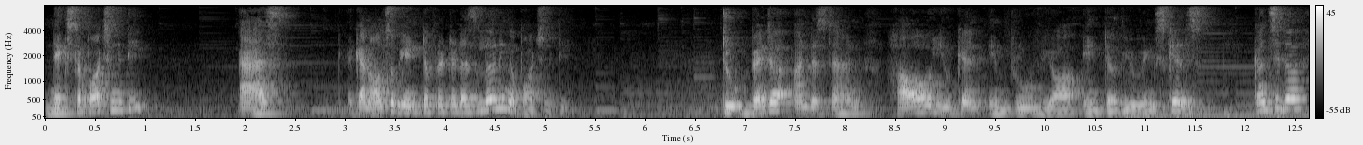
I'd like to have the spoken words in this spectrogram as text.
next opportunity, as can also be interpreted as learning opportunity to better understand how you can improve your interviewing skills. Consider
